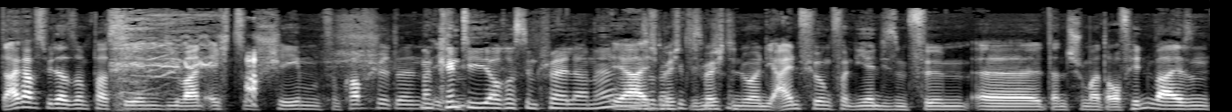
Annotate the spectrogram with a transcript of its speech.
Da gab es wieder so ein paar Szenen, die waren echt zum Schämen, zum Kopfschütteln. Man ich, kennt die auch aus dem Trailer, ne? Ja, Also ich möchte, ich möchte nur an die Einführung von ihr in diesem Film äh, dann schon mal darauf hinweisen.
